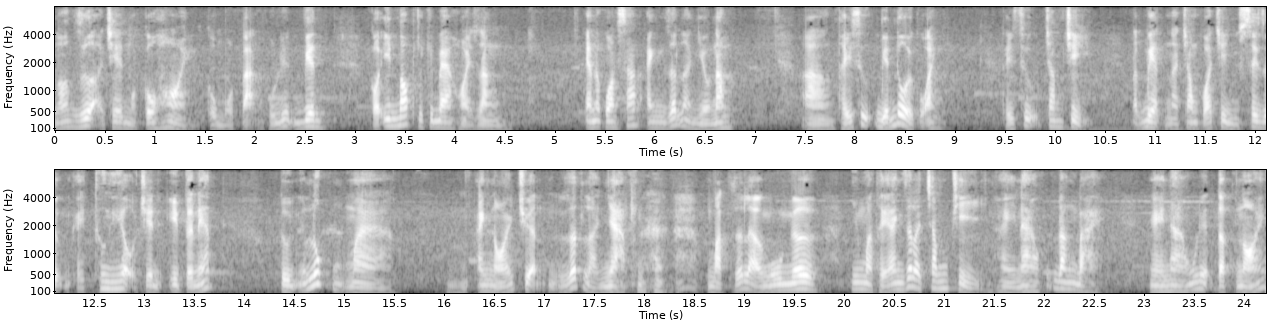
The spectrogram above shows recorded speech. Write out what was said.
nó dựa trên một câu hỏi của một bạn huấn luyện viên có inbox cho Kim Ba hỏi rằng em đã quan sát anh rất là nhiều năm à, thấy sự biến đổi của anh thấy sự chăm chỉ đặc biệt là trong quá trình xây dựng cái thương hiệu trên internet. Từ những lúc mà ừ, anh nói chuyện rất là nhạt mặt rất là ngu ngơ nhưng mà thấy anh rất là chăm chỉ ngày nào cũng đăng bài ngày nào cũng luyện tập nói.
